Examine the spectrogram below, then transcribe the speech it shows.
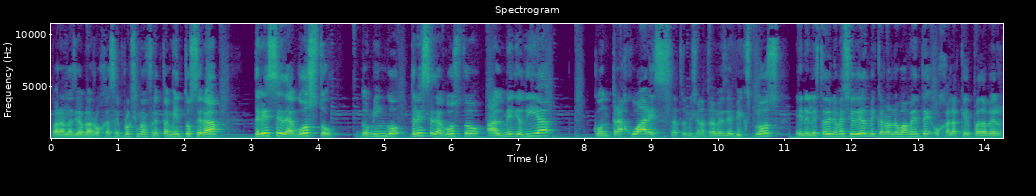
para las Diablas Rojas. El próximo enfrentamiento será 13 de agosto, domingo 13 de agosto al mediodía contra Juárez. La transmisión a través de VIX Plus en el estadio Nemesio 10, mi canal nuevamente. Ojalá que pueda haber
